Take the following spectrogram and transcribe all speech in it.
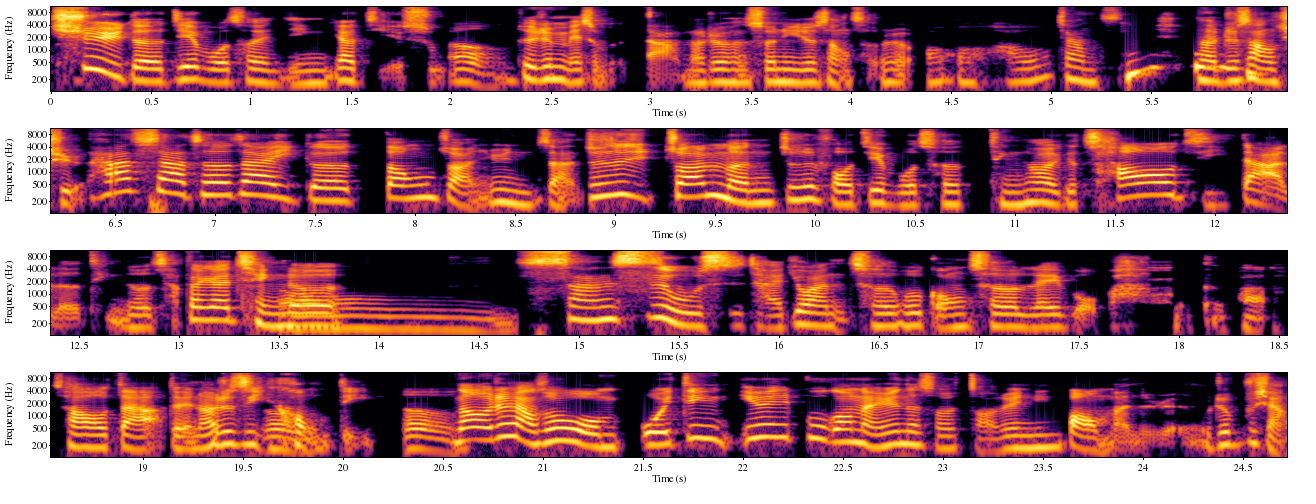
去的接驳车已经要结束，嗯。所以就没什么人搭，然后就很顺利就上车，我就哦哦好这样子，那就上去。他下车在一个东转运站，就是专门就是佛接驳车停到一个超级大的停车场，大概停了哦三四五十台游览车或公车 label 吧，可怕，超大，对，然后就是一个空地。嗯然后我就想说我，我一定因为故宫南院的时候早就已经爆满的人，我就不想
